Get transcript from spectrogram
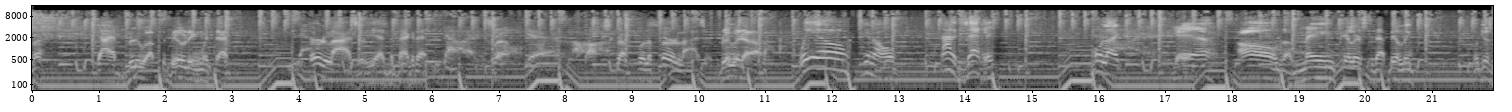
Remember? Guy blew up the building with that fertilizer he had in the back of that truck. Yeah, box truck full of fertilizer. Blew it up. Well, you know, not exactly. More like, yeah, all the main pillars to that building were just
